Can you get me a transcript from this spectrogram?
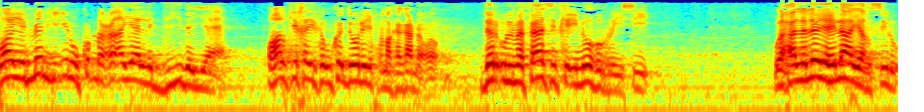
waayo manhi inuu ku dhaco ayaa la diidayaa oo halkii khayrka uu ka doonayay xuma kaga dhaco dar-ulmafaasidka inoo horreysiyey waxaa la leeyahay laa yaksilu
